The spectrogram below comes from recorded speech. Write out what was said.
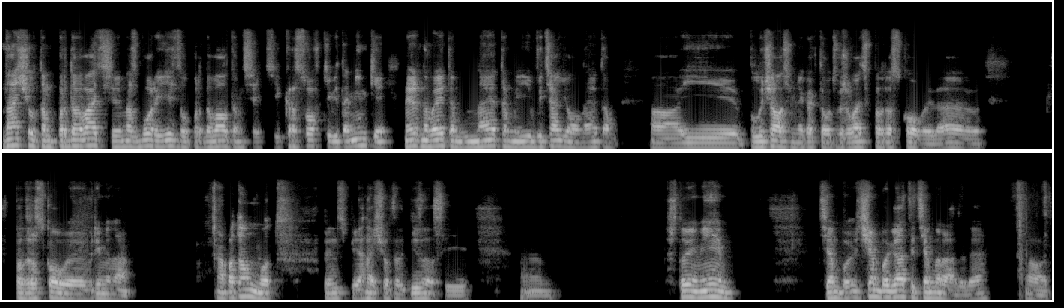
начал там продавать, на сборы ездил, продавал там всякие кроссовки, витаминки. Наверное, в этом, на этом и вытягивал, на этом. А, и получалось у меня как-то вот выживать в подростковые, да, в подростковые времена. А потом вот, в принципе, я начал этот бизнес, и э, что имеем, тем, чем богаты, тем и рады, да. Вот.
